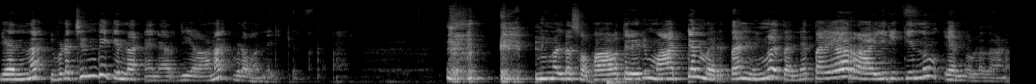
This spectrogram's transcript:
എന്ന് ഇവിടെ ചിന്തിക്കുന്ന എനർജിയാണ് ഇവിടെ വന്നിരിക്കുന്നത്. നിങ്ങളുടെ സ്വഭാവത്തിലൊരു മാറ്റം വരുത്താൻ നിങ്ങൾ തന്നെ തയ്യാറായിരിക്കുന്നു എന്നുള്ളതാണ്.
